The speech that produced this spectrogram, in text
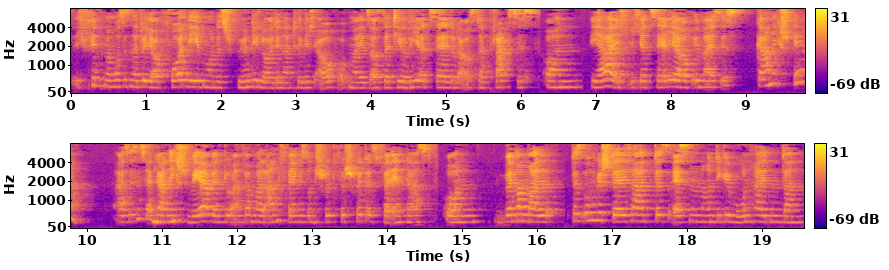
ich finde, man muss es natürlich auch vorleben und das spüren die Leute natürlich auch, ob man jetzt aus der Theorie erzählt oder aus der Praxis. Und ja, ich, ich erzähle ja auch immer, es ist gar nicht schwer. Also es ist ja gar nicht schwer, wenn du einfach mal anfängst und Schritt für Schritt es veränderst. Und wenn man mal das umgestellt hat, das Essen und die Gewohnheiten, dann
